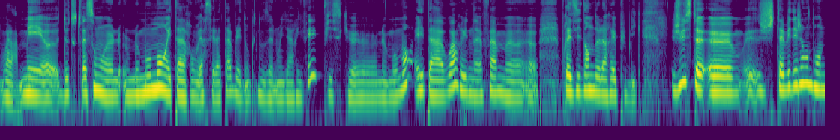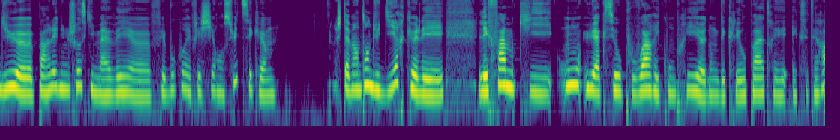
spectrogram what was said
voilà. Mais de toute façon, le moment est à renverser la table et donc nous allons y arriver puisque le moment est à avoir une femme présidente de la République. Juste, je t'avais déjà entendu parler d'une chose qui m'avait fait beaucoup réfléchir ensuite, c'est que je t'avais entendu dire que les, les femmes qui ont eu accès au pouvoir, y compris euh, donc des Cléopâtres, et, etc.,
